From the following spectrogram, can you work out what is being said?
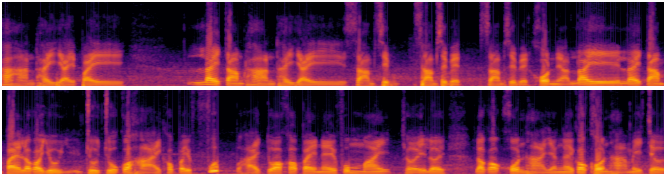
ทหารไทยใหญ่ไปไล่ตามทหารไทยใหญ่ 30 31 31 คนเนี่ยไล่ไล่ตามไปแล้วก็อยู่จู่ๆก็หายเข้าไปฟึบหายตัวเข้าไปในฟุ้มไม้เฉยเลย แล้วก็ค้นหายังไงก็ค้นหาไม่เจอ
